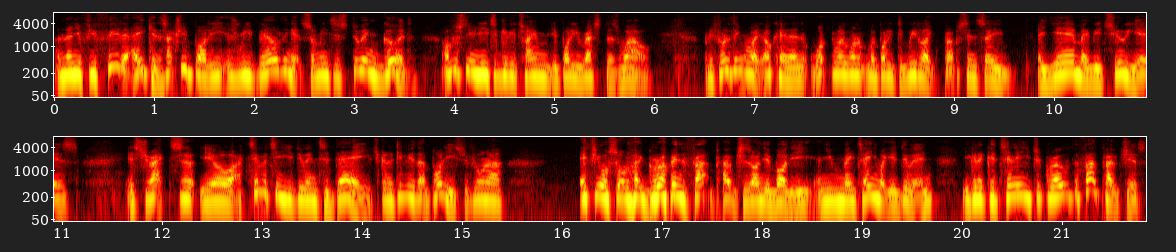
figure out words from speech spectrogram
and then if you feel it aching, it's actually body is rebuilding it. So it means it's doing good. Obviously, you need to give your time, your body rest as well. But if you want to think, right, okay, then what do I want my body to be like? Perhaps in say a year, maybe two years it's your act, your activity you're doing today which is going to give you that body. So if you want to, if you're sort of like growing fat pouches on your body and you maintain what you're doing, you're going to continue to grow the fat pouches.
